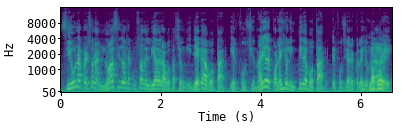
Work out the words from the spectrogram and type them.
si una persona no ha sido recusada el día de la votación y llega a votar y el funcionario de colegio le impide votar, el funcionario de colegio No viola la puede. ley.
